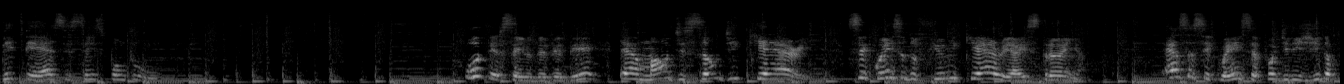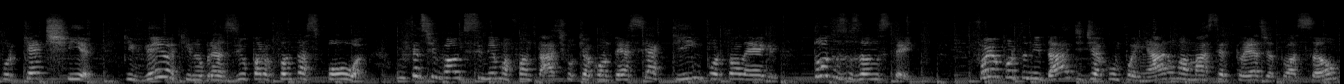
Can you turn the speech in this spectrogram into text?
DTS 6.1. O terceiro DVD é A Maldição de Carrie, sequência do filme Carrie, a Estranha. Essa sequência foi dirigida por Cat Shea, que veio aqui no Brasil para o Fantaspoa, um festival de cinema fantástico que acontece aqui em Porto Alegre, todos os anos tem. Foi a oportunidade de acompanhar uma masterclass de atuação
